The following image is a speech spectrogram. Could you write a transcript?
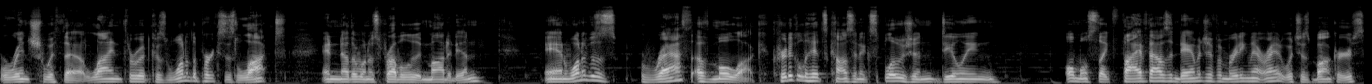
wrench with a line through it because one of the perks is locked and another one is probably modded in. And one of his Wrath of Moloch. Critical hits cause an explosion, dealing almost like 5,000 damage if I'm reading that right, which is bonkers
